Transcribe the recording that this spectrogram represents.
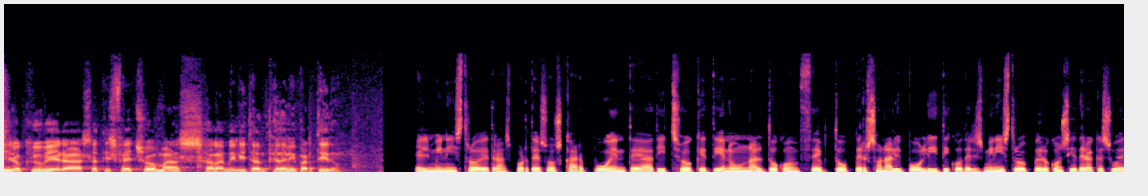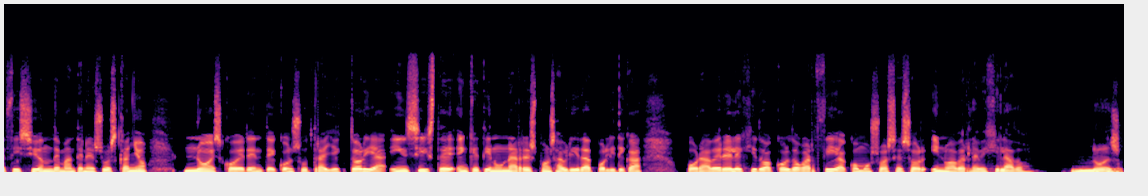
y lo que hubiera satisfecho más a la militancia de mi partido. El ministro de Transportes, Óscar Puente, ha dicho que tiene un alto concepto personal y político del exministro, pero considera que su decisión de mantener su escaño no es coherente con su trayectoria. Insiste en que tiene una responsabilidad política por haber elegido a Coldo García como su asesor y no haberle vigilado no es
